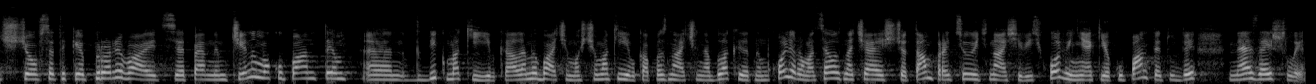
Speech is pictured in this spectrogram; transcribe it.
що все таки прориваються певним чином окупанти е, в бік Макіївки. Але ми бачимо, що Макіївка позначена блакитним кольором. А це означає, що там працюють наші військові. Ніякі окупанти туди не зайшли.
